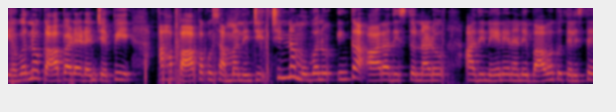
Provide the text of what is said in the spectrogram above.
ఎవరినో కాపాడాడని చెప్పి ఆ పాపకు సంబంధించి చిన్న మువ్వను ఇంకా ఆరాధిస్తున్నాడు. అది నేనేనని బావకు తెలిస్తే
